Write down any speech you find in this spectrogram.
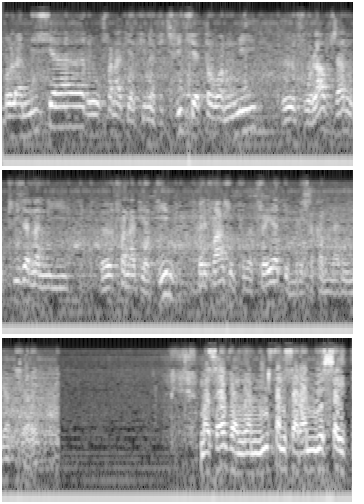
mbola misy ireo fanadihadiana vitsivitsy atao amin'ny. voalavo za no tohizana ny fanadihadiana, rehefa azo ny vokatrizay aho dia miresaka aminareo ihany zahay. Mazava ny amin' ny fanizaran' ny USAID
